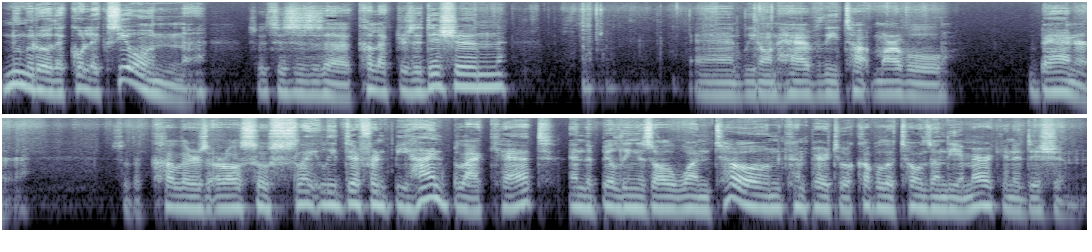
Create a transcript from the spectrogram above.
Número de colección. So this is a collector's edition. And we don't have the top Marvel banner. So the colors are also slightly different behind Black Cat, and the building is all one tone compared to a couple of tones on the American edition.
